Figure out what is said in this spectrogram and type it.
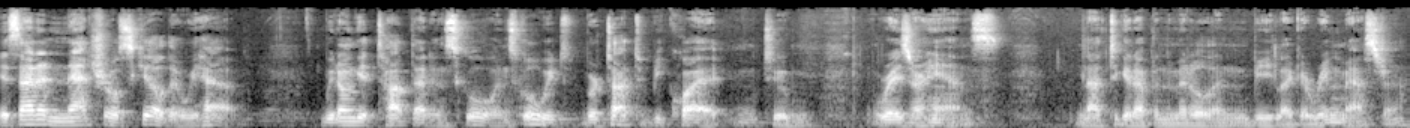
It's not a natural skill that we have. We don't get taught that in school. In school we, we're taught to be quiet and to raise our hands not to get up in the middle and be like a ringmaster.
